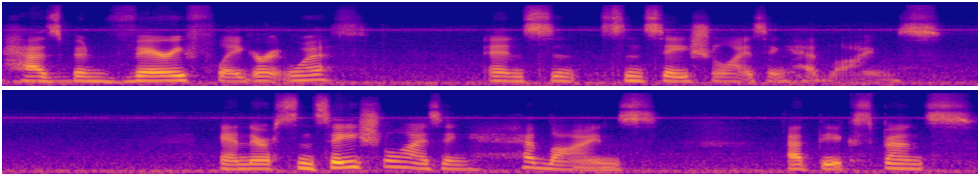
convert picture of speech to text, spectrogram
has been very flagrant with and sen- sensationalizing headlines. And they're sensationalizing headlines at the expense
